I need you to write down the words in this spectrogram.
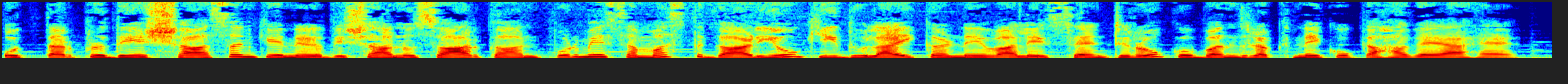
उत्तर प्रदेश शासन के निर्देशानुसार कानपुर में समस्त गाड़ियों की धुलाई करने वाले सेंटरों को बंद रखने को कहा गया है।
